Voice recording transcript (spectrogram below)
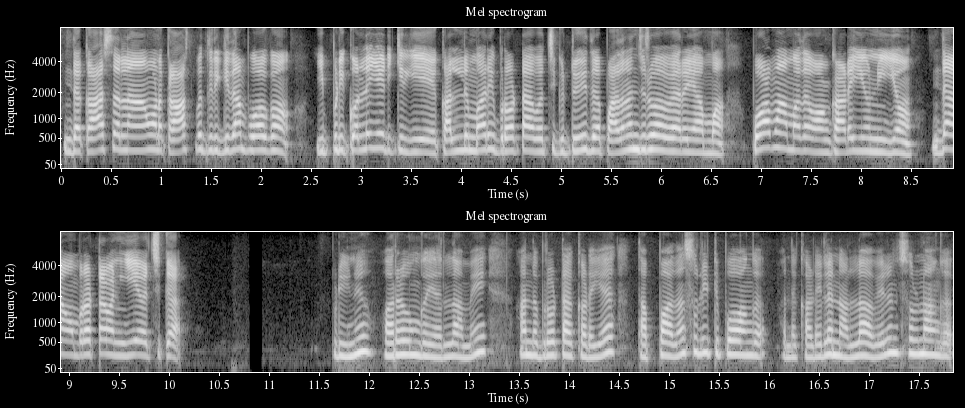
இந்த காசெல்லாம் உனக்கு ஆஸ்பத்திரிக்கு தான் போகும். இப்படி கொள்ளையடிக்கிறியே. கல் மாதிரி புரோட்டா வச்சுக்கிட்டு இதில் பதினஞ்சு ரூபா வேறையாம்மா. போமா மொத உன் கடையும் நீயும். இந்த உன் புரோட்டாவை நீயே வச்சுக்க. அப்படின்னு வரவங்க எல்லாமே அந்த புரோட்டா கடையை தப்பாக தான் சொல்லிட்டு போவாங்க. அந்த கடையில் நல்லாவேன்னு சொன்னாங்க.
